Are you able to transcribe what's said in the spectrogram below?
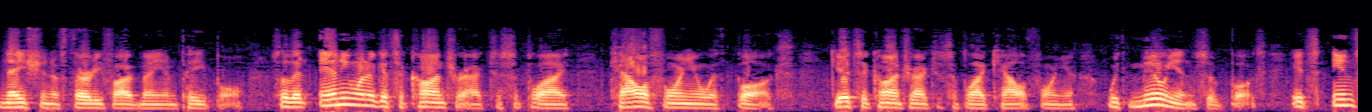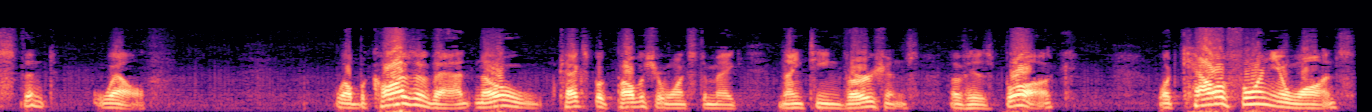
nation of 35 million people so that anyone who gets a contract to supply California with books gets a contract to supply California with millions of books. It's instant wealth. Well, because of that, no textbook publisher wants to make 19 versions of his book. What California wants,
